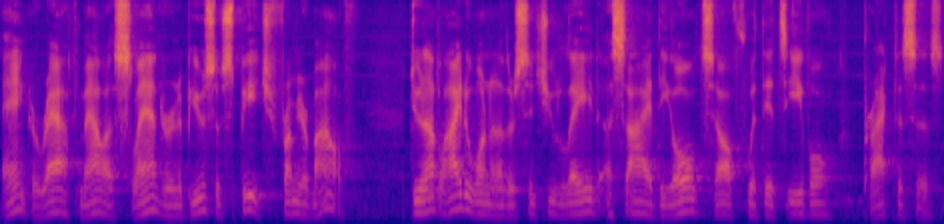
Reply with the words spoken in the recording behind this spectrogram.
anger, wrath, malice, slander, and abusive speech from your mouth. Do not lie to one another, since you laid aside the old self with its evil practices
